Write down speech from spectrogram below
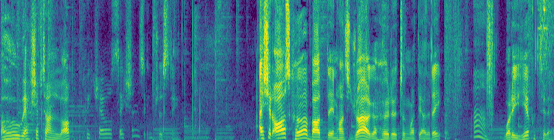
Oh, we actually have to unlock quick travel sections? Interesting. I should ask her about the enhancing drug I heard her talking about the other day. Oh, What are you here for today?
